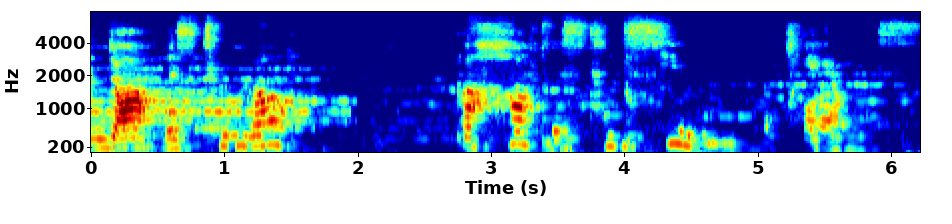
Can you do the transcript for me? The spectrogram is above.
in darkness too long. The heartless consume the careless.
